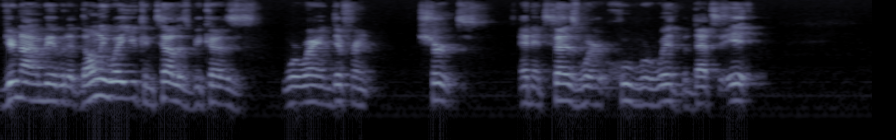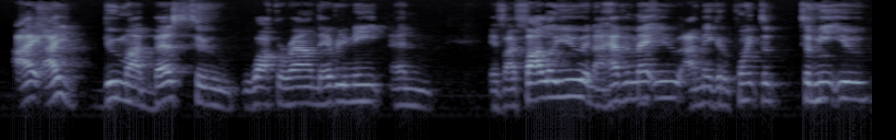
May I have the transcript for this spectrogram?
you're not gonna be able to. The only way you can tell is because we're wearing different shirts and it says where who we're with, but that's it. I I do my best to walk around every meet and if I follow you and I haven't met you, I make it a point to, to meet you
